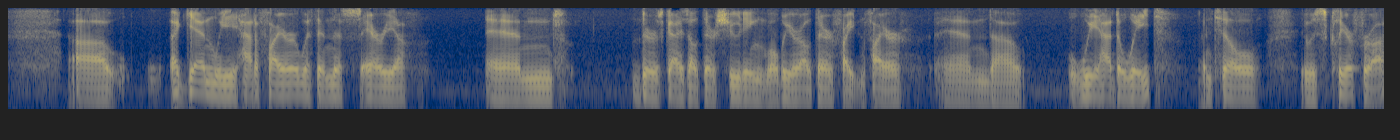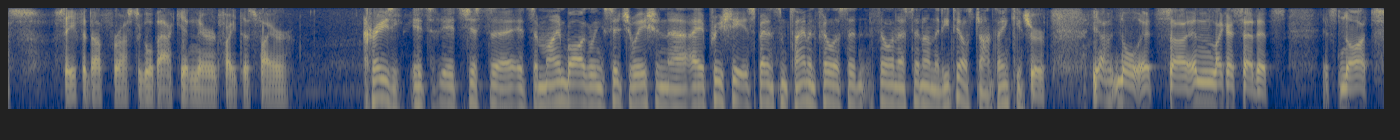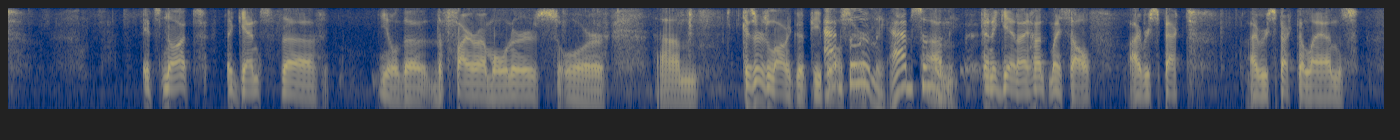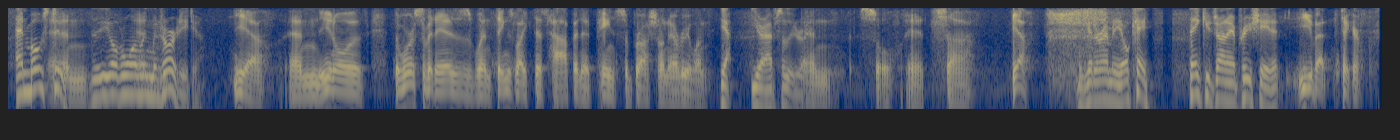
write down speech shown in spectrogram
Uh, again, we had a fire within this area, and there's guys out there shooting while we were out there fighting fire, and uh, we had to wait until it was clear for us, safe enough for us to go back in there and fight this fire. Crazy! It's it's just a, it's a mind-boggling situation. Uh, I appreciate you spending some time and fill us in, filling us in on the details, John. Thank you. Sure. Yeah. No. It's uh, and like I said, it's it's not it's not against the you know the the firearm owners or um, because there's a lot of good people. Absolutely, absolutely. Um, and again, I hunt myself. I respect, I respect the lands, and most do. the overwhelming and, majority do. Yeah, and you know the worst of it is when things like this happen, it paints the brush on everyone. Yeah, you're absolutely right. And so it's uh, yeah, we get a remedy. Okay, thank you, John. I appreciate it. You bet. Take care.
